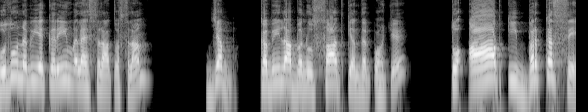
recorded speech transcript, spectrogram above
हुजूर नबी करीम सलाम जब कबीला बनुसाद के अंदर पहुँचे तो आपकी बरकत से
